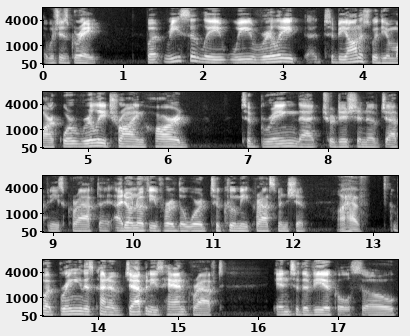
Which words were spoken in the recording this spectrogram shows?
which is great. But recently, we really, uh, to be honest with you, Mark, we're really trying hard to bring that tradition of Japanese craft. I, I don't know if you've heard the word takumi craftsmanship. I have. But bringing this kind of Japanese handcraft into the vehicle. So,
